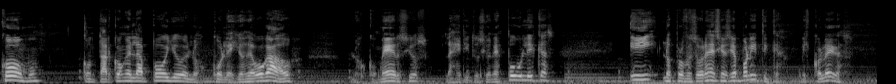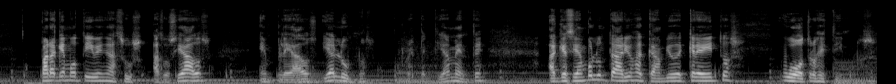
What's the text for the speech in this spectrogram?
como contar con el apoyo de los colegios de abogados, los comercios, las instituciones públicas y los profesores de ciencia política, mis colegas, para que motiven a sus asociados, empleados y alumnos, respectivamente, a que sean voluntarios a cambio de créditos u otros estímulos.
